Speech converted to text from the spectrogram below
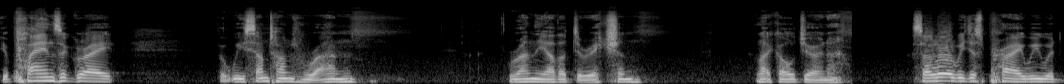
Your plans are great, but we sometimes run, run the other direction, like old Jonah. So, Lord, we just pray we would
